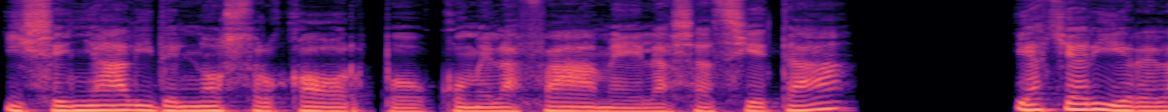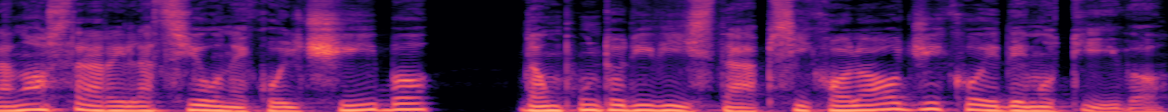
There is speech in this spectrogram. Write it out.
i segnali del nostro corpo come la fame e la sazietà e a chiarire la nostra relazione col cibo da un punto di vista psicologico ed emotivo.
